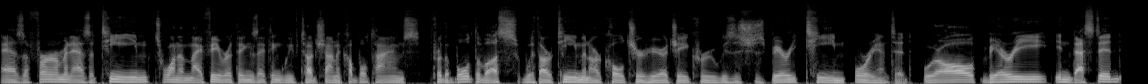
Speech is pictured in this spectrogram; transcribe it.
as a firm and as a team. It's one of my favorite things I think we've touched on a couple times for the both of us with our team and our culture here at J. Krug is it's just very team oriented. We're all very invested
